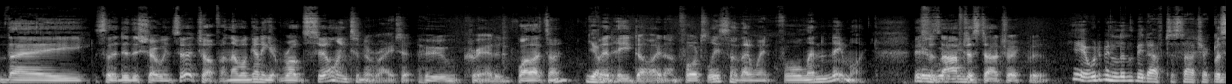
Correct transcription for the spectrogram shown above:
they so they did the show in search of, and they were going to get Rod Serling to narrate it, who created Twilight Zone, Yep. but he died unfortunately. So they went for Leonard Nimoy. This It was after been- Star Trek, but Yeah, it would have been a little bit after Star Trek. it was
